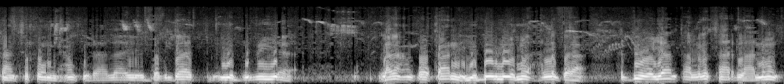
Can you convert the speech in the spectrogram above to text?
kaansaroon maxaanku idhahdaye baqdaad iyo buriya lagahan qooqaan iyo dhowliga madaxa la galaa haddii wayaantaa laga saari lahaa nimanka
